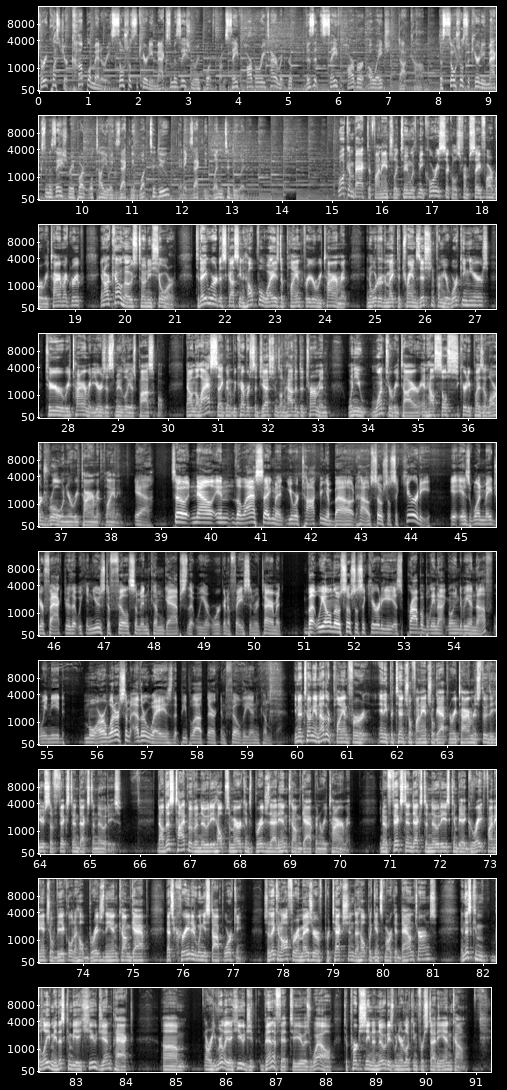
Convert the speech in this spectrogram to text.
To request your complimentary Social Security Maximization Report from Safe Harbor Retirement Group, visit safeharboroh.com. The Social Security Maximization Report will tell you exactly what to do and exactly when to do it. Welcome back to Financially Tuned with me, Corey Sickles from Safe Harbor Retirement Group, and our co host, Tony Shore. Today we are discussing helpful ways to plan for your retirement in order to make the transition from your working years to your retirement years as smoothly as possible. Now, in the last segment, we covered suggestions on how to determine when you want to retire and how Social Security plays a large role in your retirement planning. Yeah. So now in the last segment, you were talking about how Social Security is one major factor that we can use to fill some income gaps that we are, we're going to face in retirement. But we all know Social Security is probably not going to be enough. We need more. What are some other ways that people out there can fill the income gap? You know, Tony, another plan for any potential financial gap in retirement is through the use of fixed indexed annuities. Now, this type of annuity helps Americans bridge that income gap in retirement. You know, fixed indexed annuities can be a great financial vehicle to help bridge the income gap that's created when you stop working. So they can offer a measure of protection to help against market downturns. And this can, believe me, this can be a huge impact um, or really a huge benefit to you as well to purchasing annuities when you're looking for steady income.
